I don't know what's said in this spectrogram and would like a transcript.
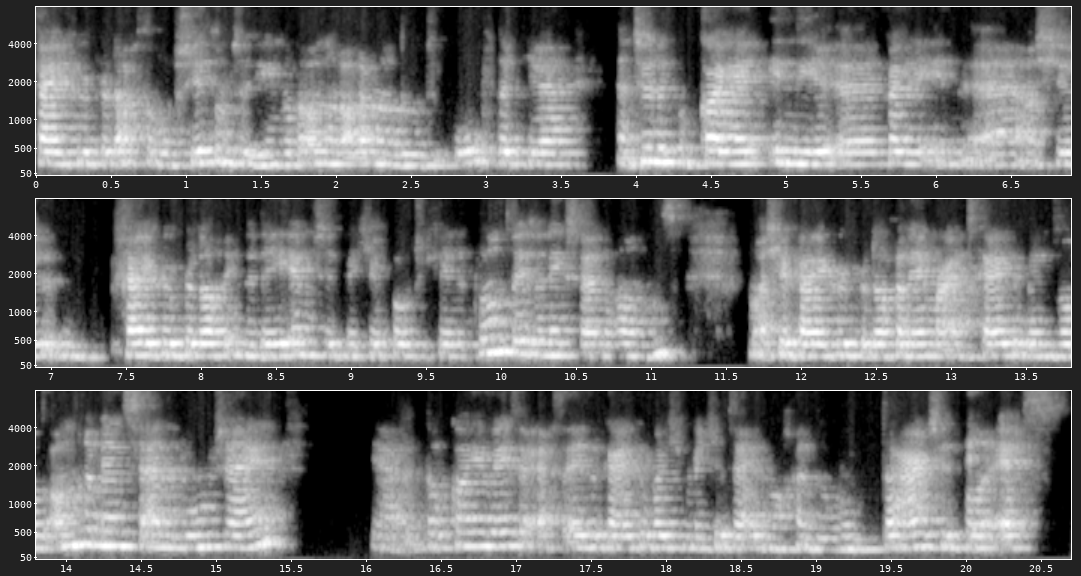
vijf uur per dag erop zit om te zien wat anderen allemaal doen. Of dat je, natuurlijk kan je, in die, uh, kan je in, uh, als je vijf uur per dag in de DM zit met je potentiële klanten, is er niks aan de hand. Maar als je vijf uur per dag alleen maar aan het kijken bent wat andere mensen aan het doen zijn, ja, dan kan je beter echt even kijken wat je met je tijd mag gaan doen. Daar zit wel echt,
